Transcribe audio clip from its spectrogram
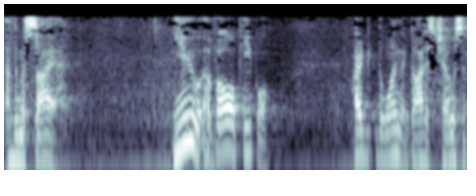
of the Messiah. You, of all people, are the one that God has chosen.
